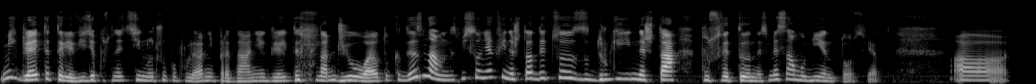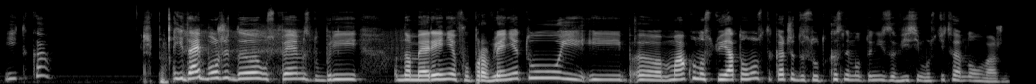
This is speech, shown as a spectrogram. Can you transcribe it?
Ми гледайте телевизия, пуснете си научно-популярни предания, гледайте на Джил Уайлд, къде знам, не смисъл някакви неща, дето са за други неща по света, не сме само ние на този свят. А, и така. И дай Боже да успеем с добри намерения в управлението и, и а, малко настоятелност, така че да се откъснем от едни зависимости. Това е много важно.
